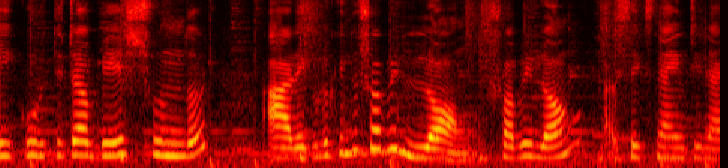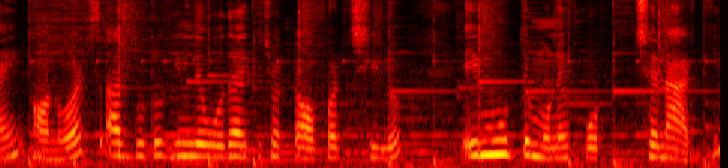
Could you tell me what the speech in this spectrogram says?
এই কুর্তিটা বেশ সুন্দর। আর এগুলো কিন্তু সবই লং সবই long six ninety nine onwards আর দুটো কিনলে বোধহয় কিছু একটা অফার ছিল। এই মুহূর্তে মনে পড়ছে না আর কি।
